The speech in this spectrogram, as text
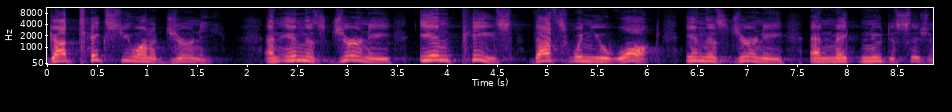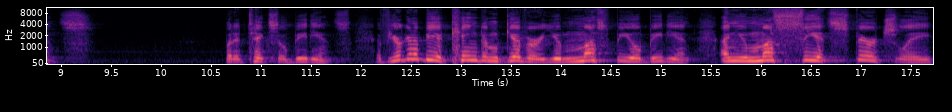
God takes you on a journey. And in this journey, in peace, that's when you walk in this journey and make new decisions. But it takes obedience. If you're going to be a kingdom giver, you must be obedient and you must see it spiritually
